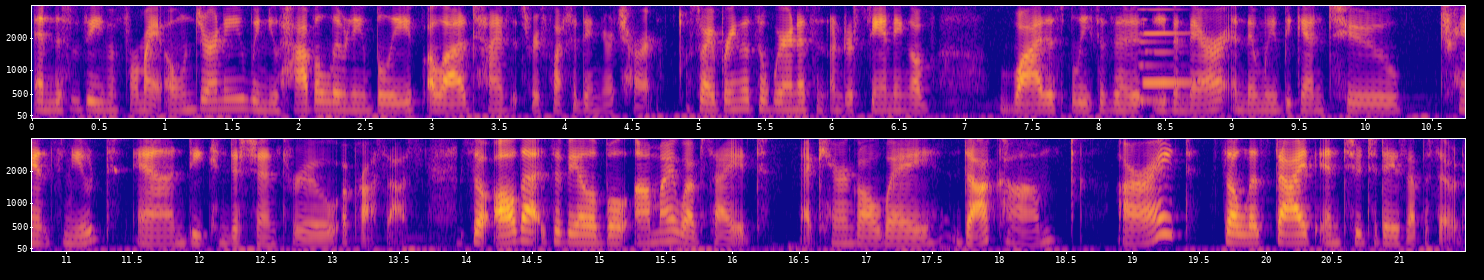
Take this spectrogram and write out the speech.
and this is even for my own journey, when you have a limiting belief, a lot of times it's reflected in your chart. So, I bring this awareness and understanding of why this belief isn't even there. And then we begin to transmute and decondition through a process. So, all that is available on my website at KarenGalway.com. All right, so let's dive into today's episode.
